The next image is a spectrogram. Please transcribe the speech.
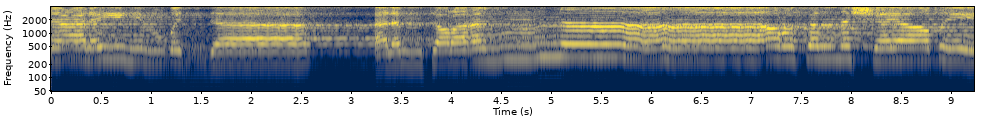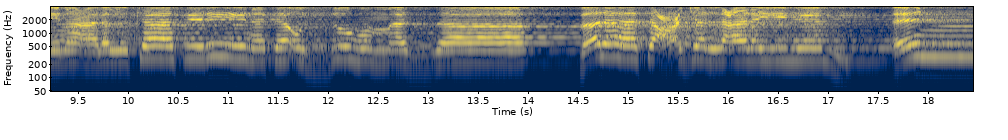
عليهم ضدا. ألم تر أنا أرسلنا الشياطين على الكافرين تأزهم أزا. فلا تعجل عليهم. إن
